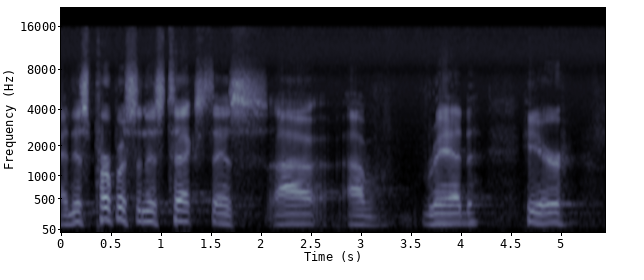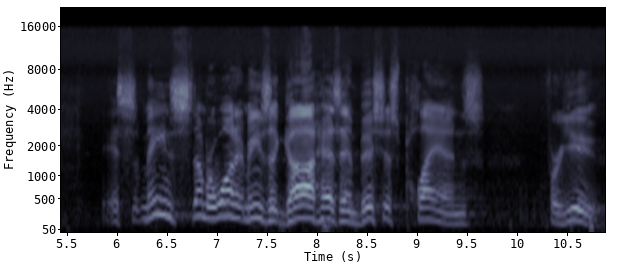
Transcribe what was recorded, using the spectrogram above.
And this purpose in this text, as I, have read here, it means, number one, it means that God has ambitious plans for you.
